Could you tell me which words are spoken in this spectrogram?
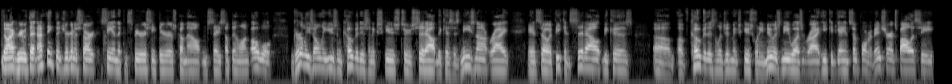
No, I agree with that. And I think that you're going to start seeing the conspiracy theorists come out and say something along, oh, well, Gurley's only using COVID as an excuse to sit out because his knee's not right. And so if he can sit out because uh, of COVID as a legitimate excuse when he knew his knee wasn't right, he could gain some form of insurance policy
